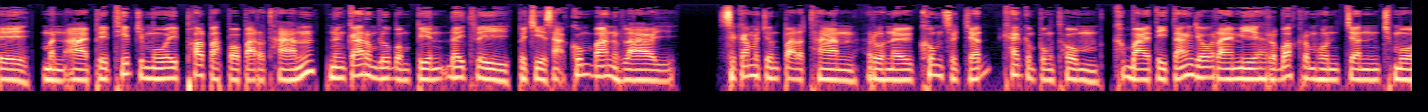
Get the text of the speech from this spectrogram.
ទេសមិនអាចប្រៀបធៀបជាមួយផលប៉ះពាល់បរិស្ថាន និងការរំលោភបំពានដីធ្លីប្រជាសហគមន៍បាននោះឡើយ សកម្មជនបរិស្ថានរស់នៅឃុំសុចិត្តខេត្តកំពង់ធំ ក្បែរទីតាំងយករ៉ែមាសរបស់ក្រុមហ៊ុនចិនឈ្មោះ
